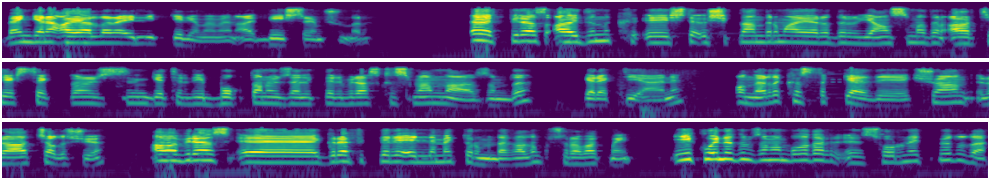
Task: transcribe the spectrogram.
Ben gene ayarlara elleyip geliyorum hemen. Değiştirelim şunları. Evet biraz aydınlık e, işte ışıklandırma ayarıdır, yansımadır, RTX teknolojisinin getirdiği boktan özellikleri biraz kısmam lazımdı. Gerekti yani. Onları da kıstık geldik. Şu an rahat çalışıyor. Ama biraz e, grafikleri ellemek durumunda kaldım. Kusura bakmayın. İlk oynadığım zaman bu kadar e, sorun etmiyordu da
